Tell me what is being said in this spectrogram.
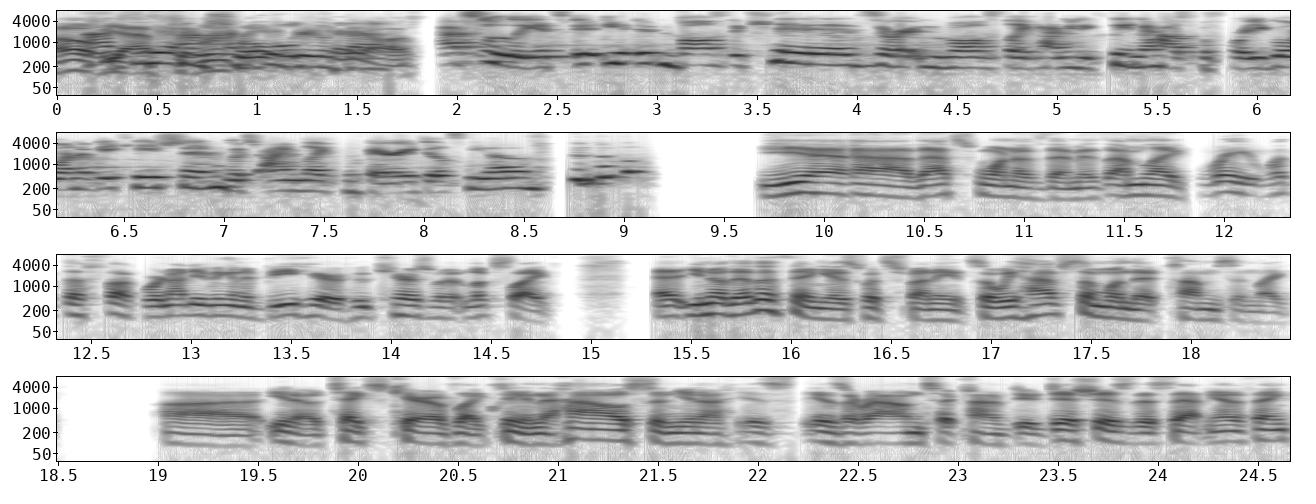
oh yeah, Actually, I- I absolutely. controlled chaos. Absolutely, it's it, it involves the kids or it involves like having to clean the house before you go on a vacation, which I'm like very guilty of. Yeah, that's one of them. Is I'm like, wait, what the fuck? We're not even going to be here. Who cares what it looks like? Uh, you know, the other thing is what's funny. So we have someone that comes and like, uh, you know, takes care of like cleaning the house and you know is is around to kind of do dishes, this, that, and the other thing.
